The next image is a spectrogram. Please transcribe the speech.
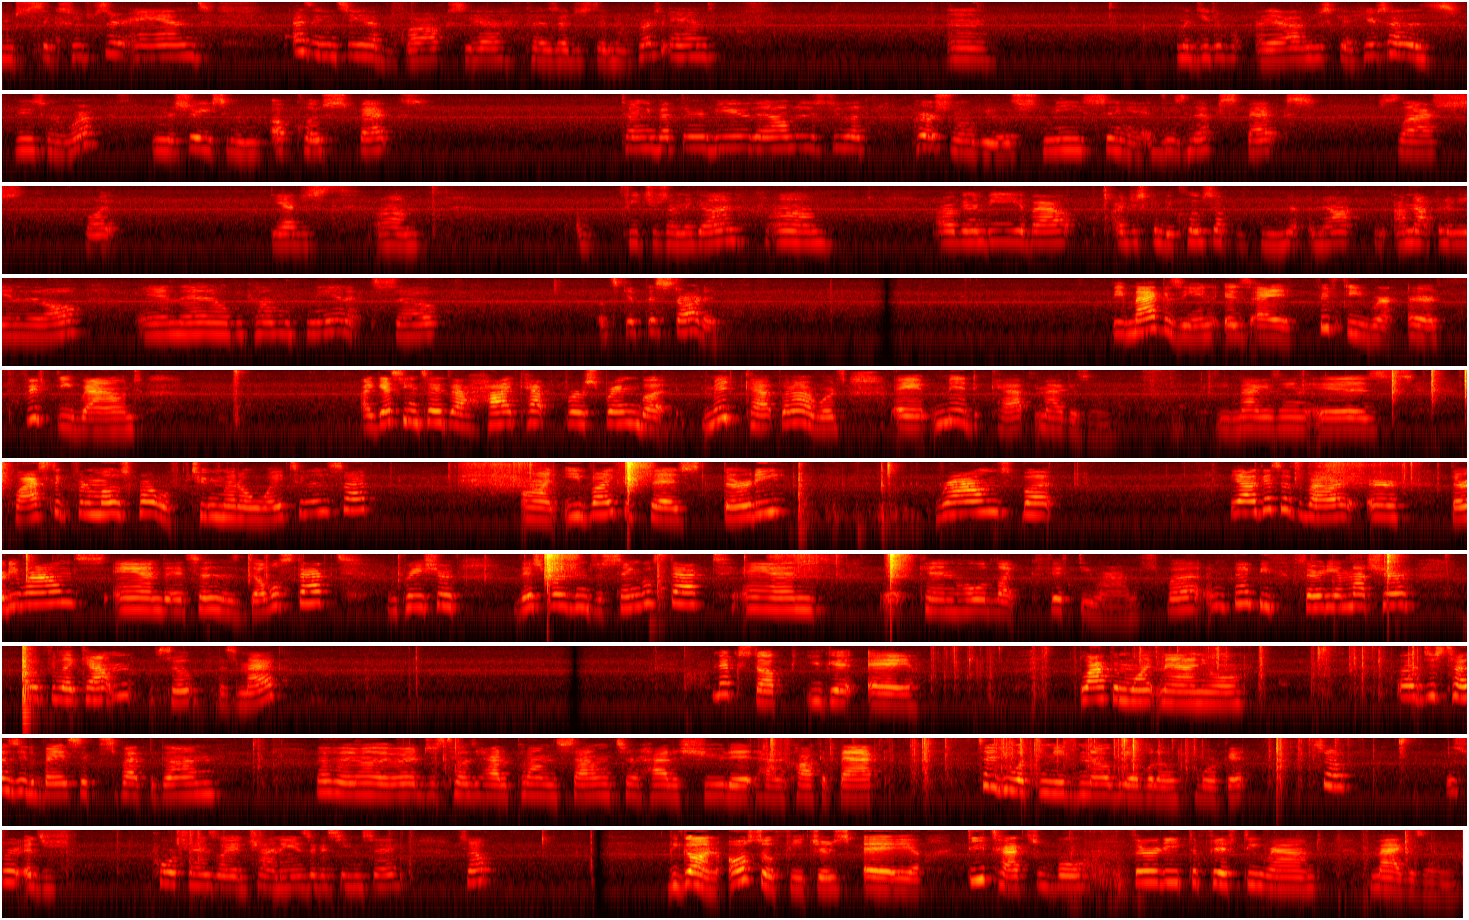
I'm Six Hoopster, and as you can see, I have a box, yeah, because I just didn't have first, and, mm, I'm gonna do yeah, I'm just gonna, here's how this view is gonna work. I'm gonna show you some up-close specs, telling you about the review, then I'll just do, like, personal review, it's just me singing it, these next specs, slash, like, yeah, just, um, features on the gun, um, are going to be about, are just going to be close up, not, I'm not going to be in it at all, and then it'll become with me in it. So, let's get this started. The magazine is a 50, er, 50 round, I guess you can say it's a high cap for a spring, but mid cap, in other words, a mid cap magazine. The magazine is plastic for the most part with two metal weights on the side on eBay it says 30 rounds, but yeah, I guess that's about right, or 30 rounds, and it says it's double stacked. I'm pretty sure this version's a single stacked, and it can hold like 50 rounds, but it might be 30, I'm not sure. Don't feel like counting, so this mag. Next up, you get a black and white manual it just tells you the basics about the gun. It just tells you how to put on the silencer, how to shoot it, how to cock it back. It tells you what you need to know to be able to work it. So, this it's poor translated Chinese, I guess you can say. So, the gun also features a detachable 30 to 50 round magazine.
